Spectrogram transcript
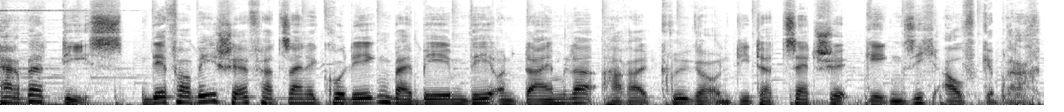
Herbert Dies. Der VW-Chef hat seine Kollegen bei BMW und Daimler, Harald Krüger und Dieter Zetsche, gegen sich aufgebracht.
